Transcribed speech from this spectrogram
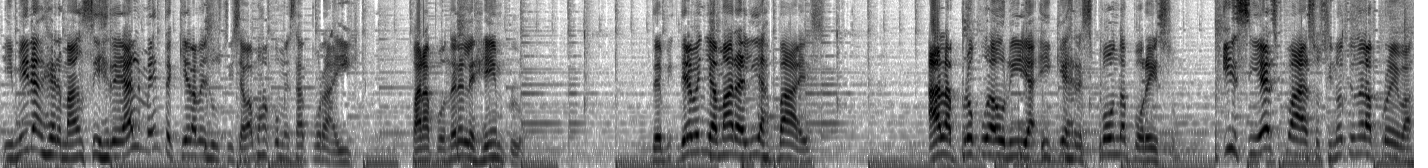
Y miren Germán, si realmente quiere haber justicia, vamos a comenzar por ahí, para poner el ejemplo. Deben llamar a Elías Báez a la Procuraduría y que responda por eso. Y si es falso, si no tiene la prueba,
